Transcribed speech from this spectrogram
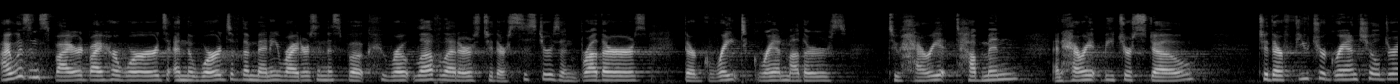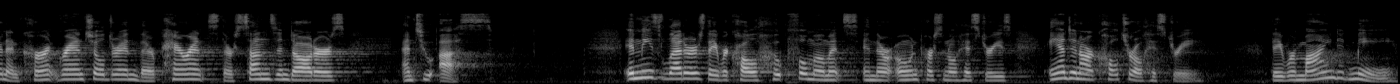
I was inspired by her words and the words of the many writers in this book who wrote love letters to their sisters and brothers, their great grandmothers, to Harriet Tubman and Harriet Beecher Stowe, to their future grandchildren and current grandchildren, their parents, their sons and daughters, and to us. In these letters, they recall hopeful moments in their own personal histories and in our cultural history they reminded me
